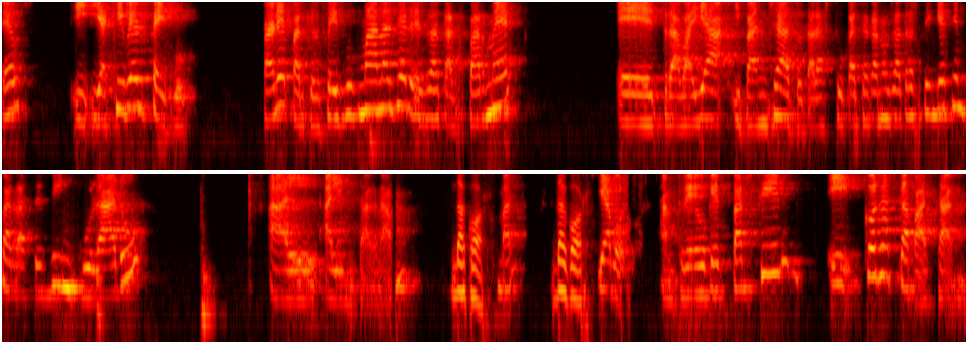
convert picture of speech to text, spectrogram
veus? I, i aquí ve el Facebook, ¿vale? perquè el Facebook Manager és el que ens permet eh, treballar i penjar tota l'estocatge que nosaltres tinguéssim per després vincular-ho al, a l'Instagram. D'acord. Vale? D'acord. Llavors, em creo aquest perfil i coses que passen.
